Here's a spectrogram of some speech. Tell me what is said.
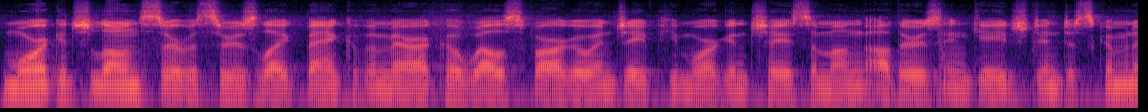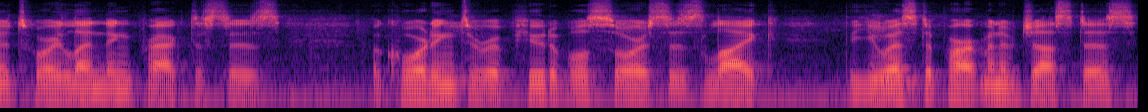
Mortgage loan servicers like Bank of America, Wells Fargo, and JP Morgan Chase, among others, engaged in discriminatory lending practices according to reputable sources like the U.S. Department of Justice,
